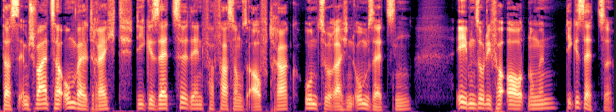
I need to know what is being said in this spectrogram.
dass im Schweizer Umweltrecht die Gesetze den Verfassungsauftrag unzureichend umsetzen, ebenso die Verordnungen die Gesetze.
